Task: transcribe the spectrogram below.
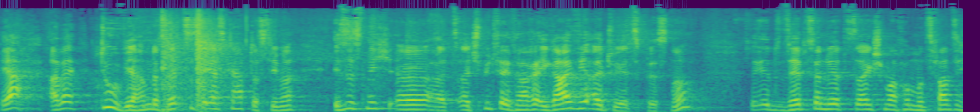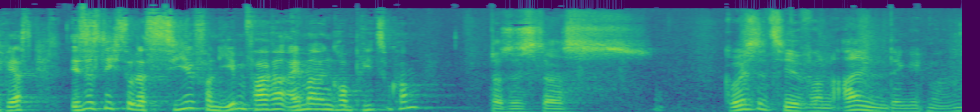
Ja, aber du, wir haben das letztes erst gehabt, das Thema. Ist es nicht, äh, als, als Speedway-Fahrer, egal wie alt du jetzt bist, ne? Selbst wenn du jetzt, sage ich mal, 25 wärst, ist es nicht so das Ziel von jedem Fahrer, einmal in den Grand Prix zu kommen? Das ist das größte Ziel von allen, denke ich mal. Ne?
